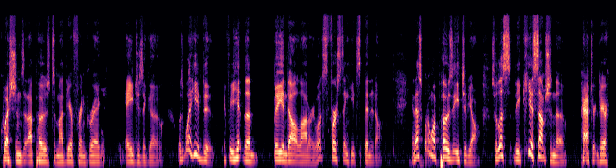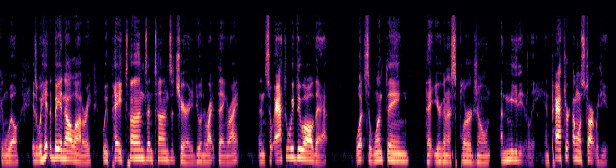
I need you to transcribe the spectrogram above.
questions that I posed to my dear friend Greg ages ago was what he'd do if he hit the billion dollar lottery. What's the first thing he'd spend it on? And that's what I want to pose to each of y'all. So let's the key assumption though, Patrick, Derek, and Will, is we hit the billion dollar lottery, we pay tons and tons of charity, doing the right thing, right? And so after we do all that, what's the one thing that you're to splurge on immediately? And Patrick, I want to start with you.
